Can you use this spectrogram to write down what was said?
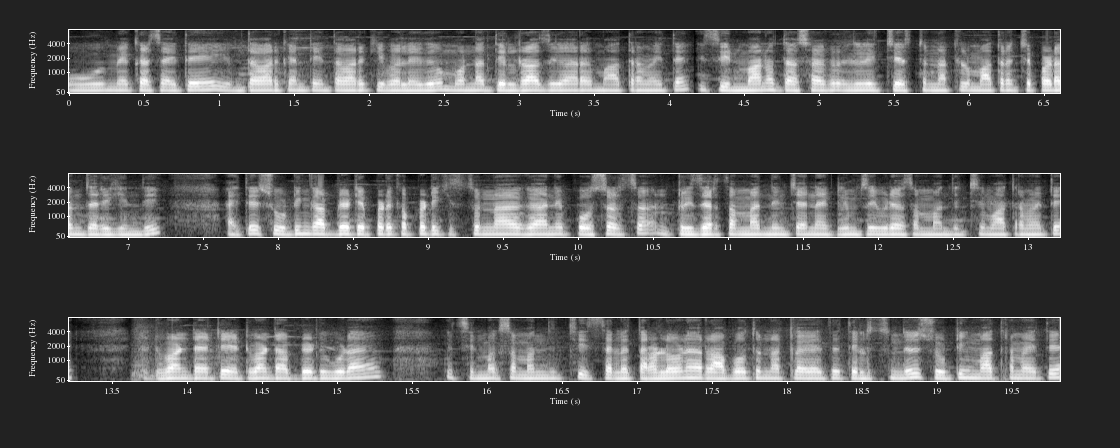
మూవీ మేకర్స్ అయితే ఇంతవరకు అంటే ఇంతవరకు ఇవ్వలేదు. మొన్న దిల్ రాజు గారు మాత్రం అయితే ఈ సినిమాను దసరాకు రిలీజ్ చేస్తున్నట్లు మాత్రం చెప్పడం జరిగింది. అయితే షూటింగ్ అప్డేట్ ఎప్పటికప్పటికి ఇస్తున్నా కానీ పోస్టర్స్ ట్రీజర్ సంబంధించిన గ్లిమ్స్ వీడియో సంబంధించి మాత్రం అయితే ఎటువంటి అయితే ఎటువంటి అప్డేట్ కూడా సినిమాకి సంబంధించి ఇస్తారు త్వరలోనే రాబోతున్నట్లయితే తెలుస్తుంది. షూటింగ్ మాత్రం అయితే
